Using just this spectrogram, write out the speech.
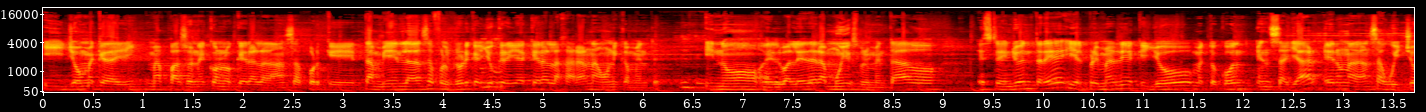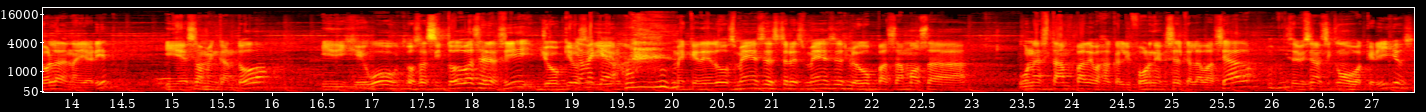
Y yo me quedé ahí, me apasioné con lo que era la danza, porque también la danza folclórica yo creía que era la jarana únicamente. Y no, el ballet era muy experimentado. Este, yo entré y el primer día que yo me tocó en- ensayar era una danza huichola de Nayarit. Y eso me encantó. Y dije, wow, o sea, si todo va a ser así, yo quiero Yo me seguir. quedo. me quedé dos meses, tres meses, luego pasamos a una estampa de Baja California que es el calabaceado. Se visten así como vaquerillos.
